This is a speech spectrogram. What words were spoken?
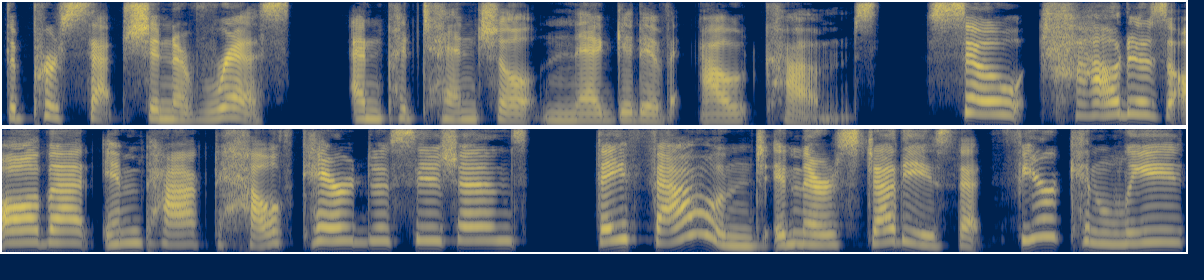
the perception of risk and potential negative outcomes. So, how does all that impact healthcare decisions? They found in their studies that fear can lead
